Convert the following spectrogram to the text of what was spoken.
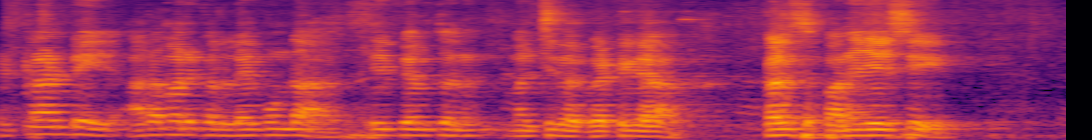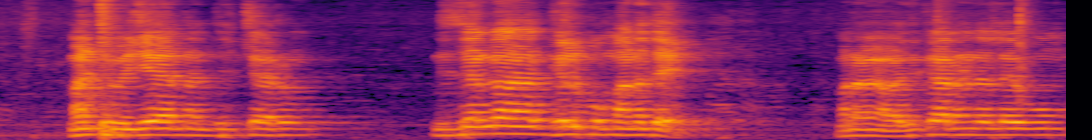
ఎట్లాంటి అరమరికలు లేకుండా సిపిఎంతో మంచిగా గట్టిగా కలిసి పనిచేసి మంచి విజయాన్ని అందించారు. నిజంగా గెలుపు మనదే. మనం అధికారంలో లేవు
